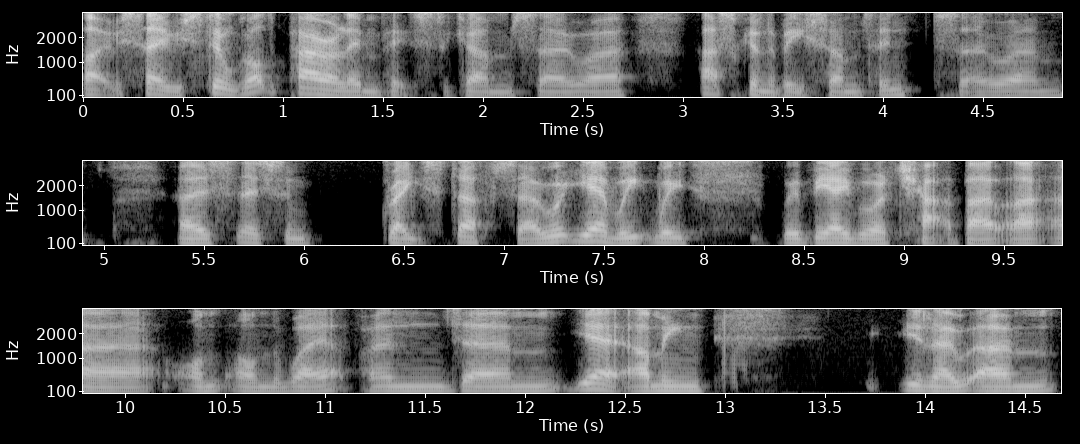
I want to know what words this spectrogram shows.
like we say, we've still got the Paralympics to come, so uh, that's going to be something. So um, there's, there's some great stuff. So yeah, we we we'll be able to chat about that uh, on on the way up, and um, yeah, I mean, you know. Um,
